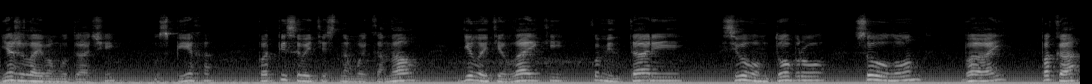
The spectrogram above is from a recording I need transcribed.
Я желаю вам удачи, успеха. Подписывайтесь на мой канал, делайте лайки, комментарии. Всего вам доброго. So long. Bye. Пока.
